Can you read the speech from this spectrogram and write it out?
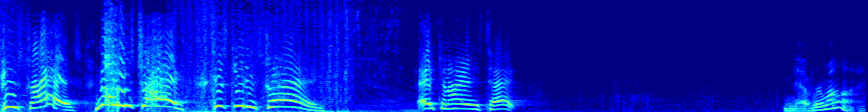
He's trash. No, he's trash. This kid is trash. Hey, can I have his tag? Never mind.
